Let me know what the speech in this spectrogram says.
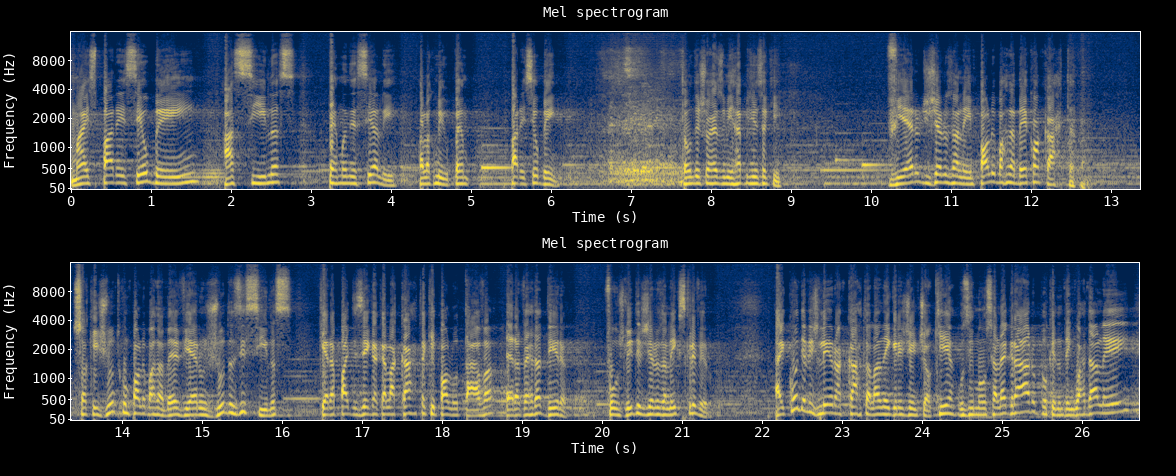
Mas pareceu bem a Silas permanecer ali. Fala comigo, pareceu bem. Então deixa eu resumir rapidinho isso aqui. Vieram de Jerusalém Paulo e Barnabé com a carta. Só que junto com Paulo e Barnabé vieram Judas e Silas, que era para dizer que aquela carta que Paulo estava era verdadeira. Foram os líderes de Jerusalém que escreveram. Aí quando eles leram a carta lá na igreja de Antioquia, os irmãos se alegraram, porque não tem que guardar a lei.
